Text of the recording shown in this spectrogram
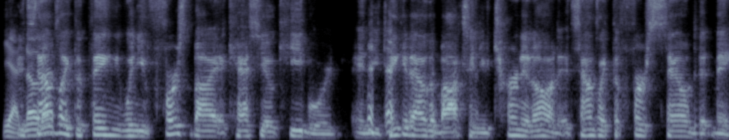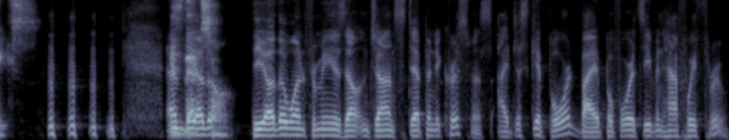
Yeah, it no, sounds like the thing when you first buy a Casio keyboard and you take it out of the box and you turn it on. It sounds like the first sound it makes. and the other, song. the other one for me is Elton John's "Step Into Christmas." I just get bored by it before it's even halfway through.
